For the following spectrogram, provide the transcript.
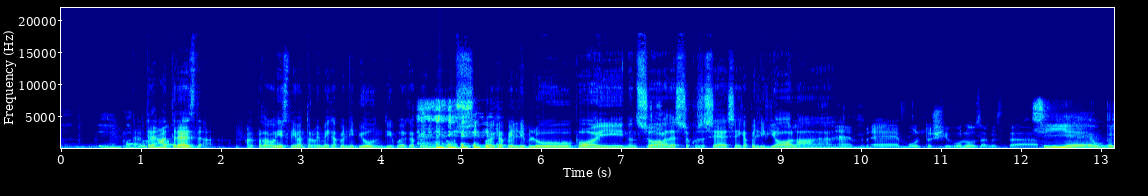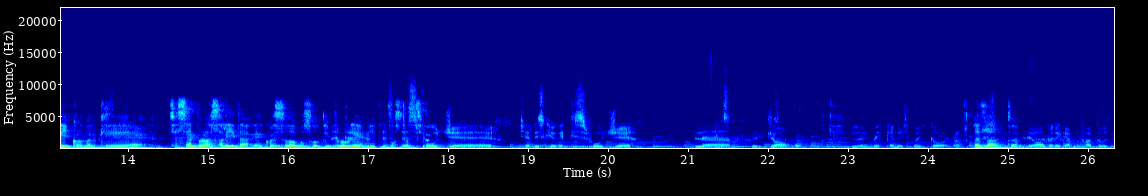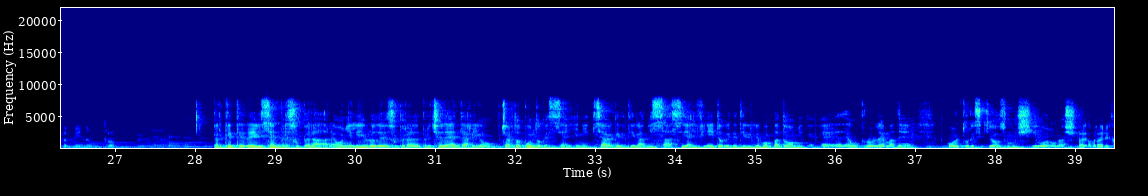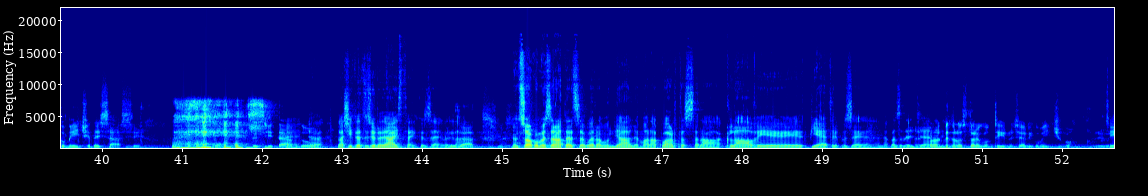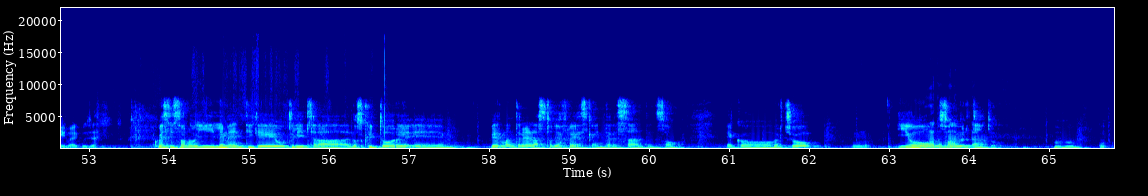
eh, a Dresda al protagonista diventano prima i capelli biondi, poi i capelli rossi, poi i capelli blu, poi non so adesso cosa sei, se i capelli viola. È, è, molto scivolosa questa. Sì, è un pericolo perché c'è sempre una salita e questo dopo sono dei problemi di impostazione. Sfugge, c'è il rischio che ti sfugge il, esatto. il gioco, il, il, meccanismo intorno. Esatto. Ci sono tante opere che hanno fatto questa fine purtroppo perché te devi sempre superare, ogni libro deve superare il precedente, arriva a un certo punto che se iniziavi che ti tiravi i sassi hai finito che ti tiri le bombe atomiche, è, è un problema de... molto rischioso, un scivolo, una scelta. Poi, poi ricominci dai sassi. citando... Eh, la citazione di Einstein cos'è quella? Esatto. Non so come sarà la terza guerra mondiale, ma la quarta sarà clave, pietre, cos'è, una cosa del eh, genere. Però almeno la storia continua, cioè ricominci un po'. Sì. Vai, Questi sono gli elementi che utilizza la, lo scrittore e per mantenere la storia fresca, interessante, insomma. Ecco, perciò io mi sono divertito. Uh-huh.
